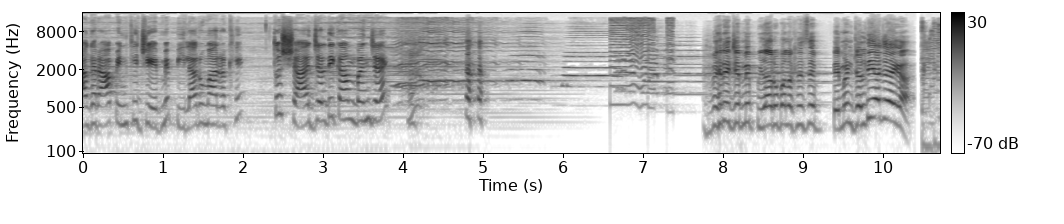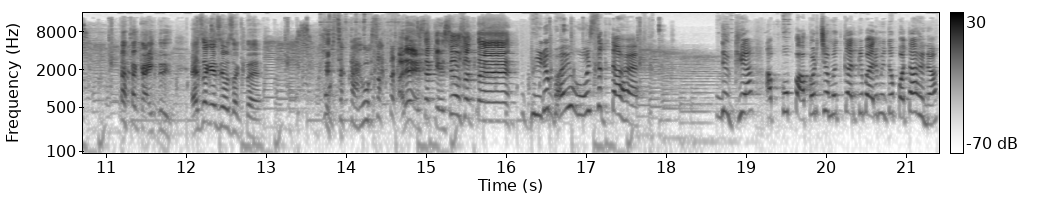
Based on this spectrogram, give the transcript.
अगर आप इनकी जेब में पीला रुमाल रखें तो शायद जल्दी काम बन जाए। मेरे जेब में पीला रुमाल रखने से पेमेंट जल्दी आ जाएगा। गायत्री ऐसा कैसे हो सकता है? हो सकता है हो सकता है। अरे ऐसा कैसे हो सकता है? भिड़ो भाई हो सकता है। देखिए आपको पापड़ चमत्कार के बारे में तो पता है ना?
